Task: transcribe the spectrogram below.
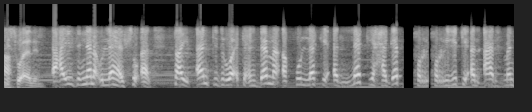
آه. بسؤال عايز إن أنا أقول لها السؤال طيب أنت دلوقتي عندما أقول لك أن لك حاجات حر- حريتي أن أعرف من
